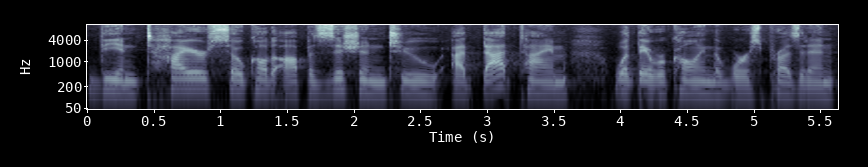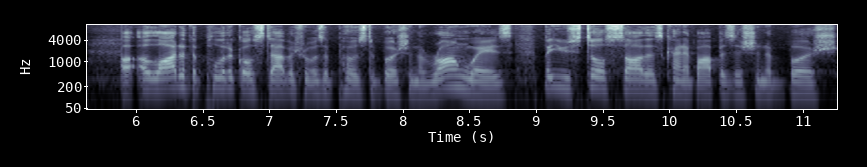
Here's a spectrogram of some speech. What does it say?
the entire so called opposition to, at that time, what they were calling the worst president. A, a lot of the political establishment was opposed to Bush in the wrong ways, but you still saw this kind of opposition of Bush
